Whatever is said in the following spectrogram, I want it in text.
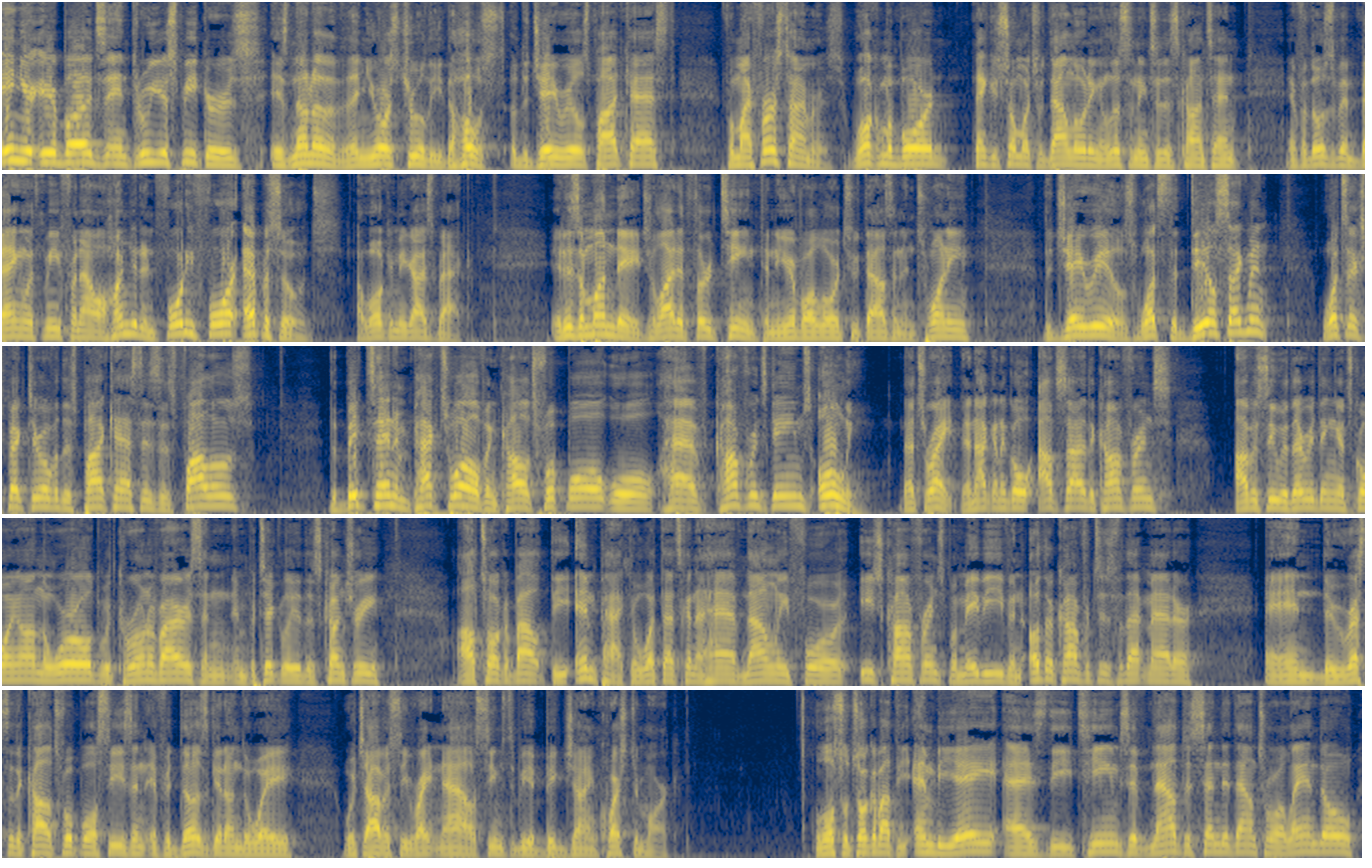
in your earbuds and through your speakers is none other than yours truly, the host of the J Reels podcast. For my first timers, welcome aboard. Thank you so much for downloading and listening to this content. And for those who've been banging with me for now 144 episodes, I welcome you guys back. It is a Monday, July the 13th, in the year of our Lord 2020. The J Reels, what's the deal segment? What to expect here over this podcast is as follows. The Big Ten and Pac 12 in college football will have conference games only. That's right. They're not going to go outside of the conference. Obviously, with everything that's going on in the world with coronavirus and in particular this country, I'll talk about the impact of what that's going to have, not only for each conference, but maybe even other conferences for that matter, and the rest of the college football season if it does get underway, which obviously right now seems to be a big giant question mark. We'll also talk about the NBA as the teams have now descended down to Orlando.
